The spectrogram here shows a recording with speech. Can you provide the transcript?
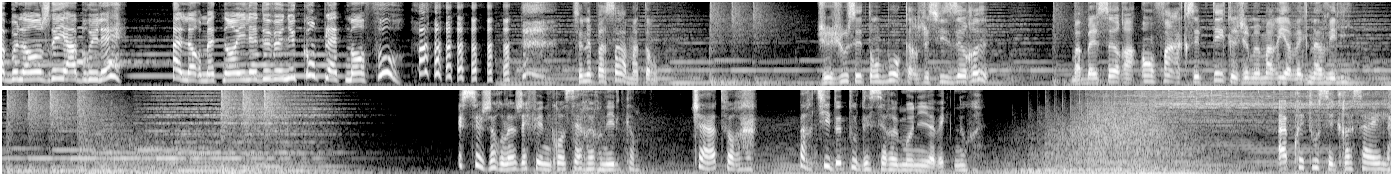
La boulangerie a brûlé Alors maintenant, il est devenu complètement fou Ce n'est pas ça, ma tante. Je joue ce tambour car je suis heureux. Ma belle-sœur a enfin accepté que je me marie avec Navelli. Ce jour-là, j'ai fait une grosse erreur, Nilkan. Chad fera partie de toutes les cérémonies avec nous. Après tout, c'est grâce à elle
